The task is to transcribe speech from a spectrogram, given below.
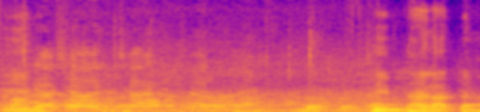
ทีมทีมไทยรัฐเหรอ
